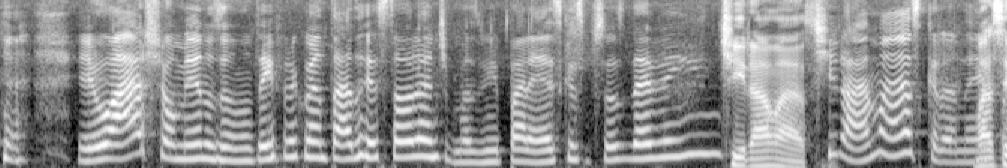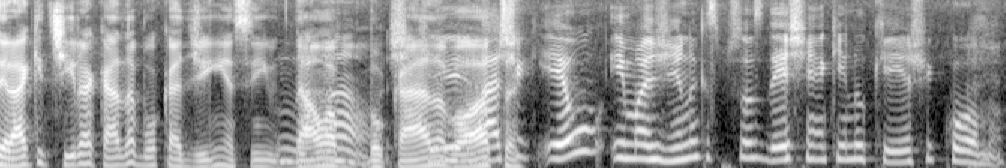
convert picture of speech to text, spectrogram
Eu acho, ao menos, eu não tenho frequentado restaurante, mas me parece que as pessoas devem tirar a máscara. Tirar a máscara, né? Mas será que tira cada bocadinho, assim, não, dá uma bocada, acho que, bota? Acho que, eu imagino que as pessoas deixem aqui no queixo e comam.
